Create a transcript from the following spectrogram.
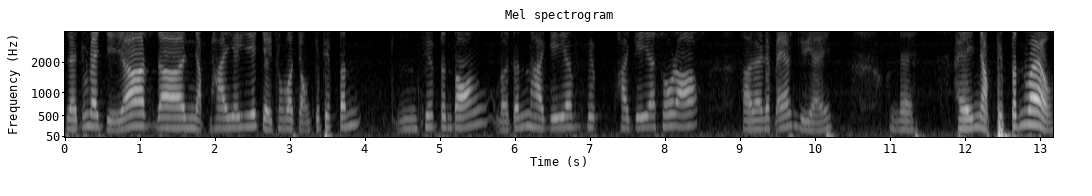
Là chúng ta chỉ uh, nhập hai cái giá trị xong rồi chọn cái phép tính phép tính toán rồi tính hai cái phép hai cái số đó. Rồi đây đáp án như vậy. Đây hãy nhập phép tính vào.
